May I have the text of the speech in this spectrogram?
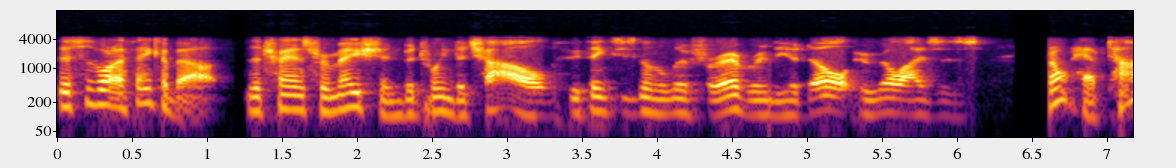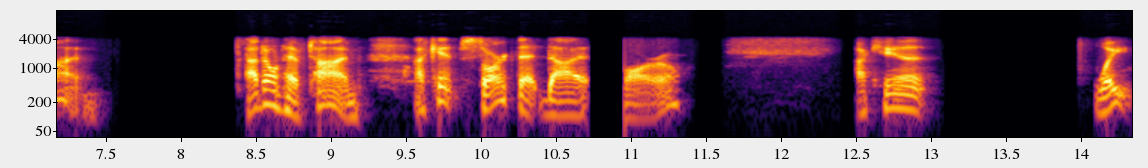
this is what I think about the transformation between the child who thinks he's going to live forever and the adult who realizes, I don't have time. I don't have time. I can't start that diet tomorrow. I can't wait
